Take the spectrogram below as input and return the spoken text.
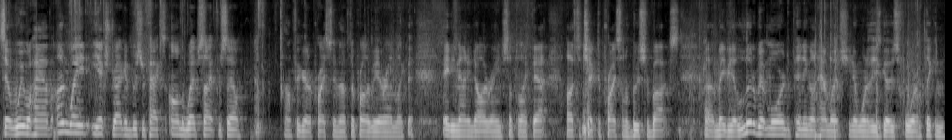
So we will have unweighed EX Dragon booster packs on the website for sale. I'll figure out a price soon enough. They'll probably be around like the $80, $90 range, something like that. I'll have to check the price on a booster box. Uh, maybe a little bit more depending on how much you know one of these goes for. I'm thinking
